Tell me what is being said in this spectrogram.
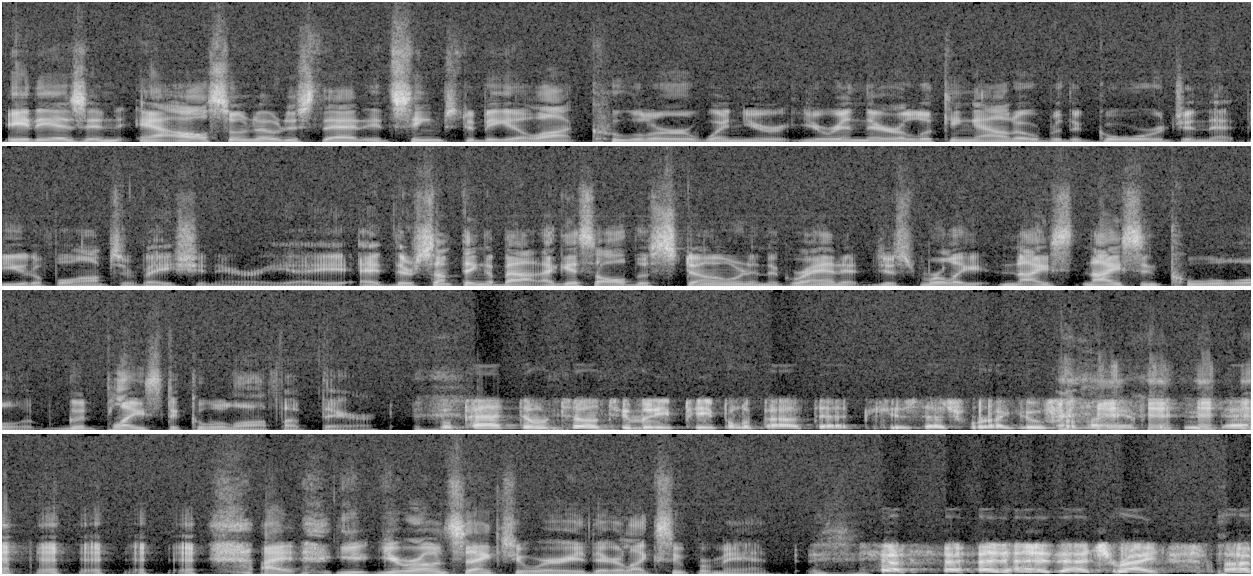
It is, and I also noticed that it seems to be a lot cooler when you're you're in there looking out over the gorge in that beautiful observation area. Eh, eh, there's something about, I guess, all the stone and the granite, just really nice, nice and cool. Good place to cool off up there. Well, Pat, don't tell too many people about that because that's where I go for my afternoon nap. I, your own sanctuary there, like Superman. that's right, uh,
